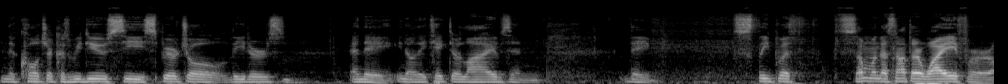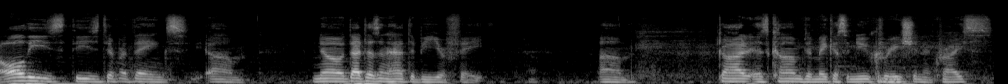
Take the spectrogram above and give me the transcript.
in the culture because we do see spiritual leaders. Mm-hmm and they you know they take their lives and they sleep with someone that's not their wife or all these these different things. Um, no that doesn't have to be your fate. Um, god has come to make us a new creation in christ.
